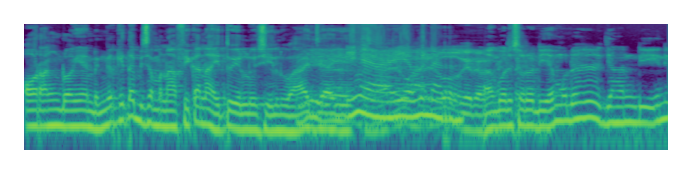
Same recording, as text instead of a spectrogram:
orang doang yang denger kita bisa menafikan ah itu ilusi lu aja gitu. Iya iya benar. gitu. Nah, gue disuruh diam udah jangan di ini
